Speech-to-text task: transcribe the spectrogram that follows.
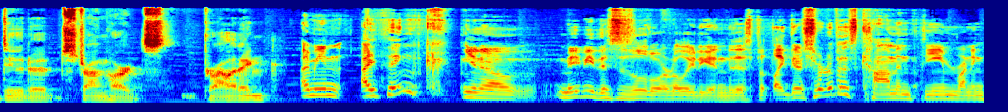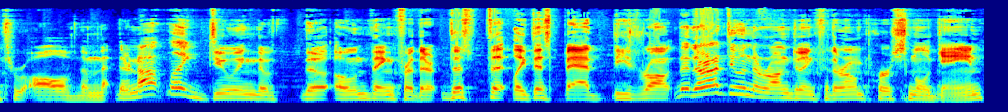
due to Stronghart's prodding. I mean, I think, you know, maybe this is a little early to get into this, but like there's sort of this common theme running through all of them that they're not like doing the the own thing for their this the, like this bad these wrong they're not doing the wrongdoing for their own personal gain.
